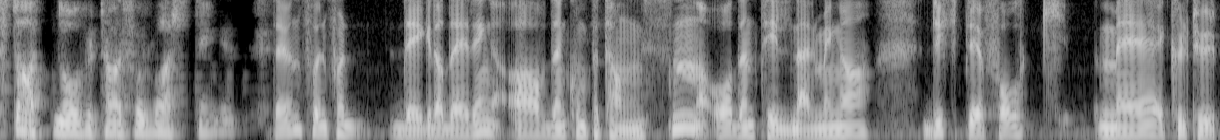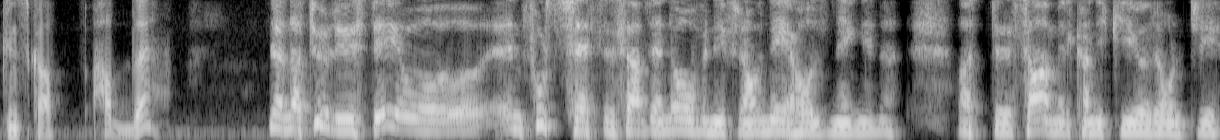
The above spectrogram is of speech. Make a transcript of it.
staten overtar forvaltningen. Det er jo en form for degradering av den kompetansen og den tilnærminga dyktige folk med kulturkunnskap hadde? Ja, naturligvis. Det er jo en fortsettelse av den ovenifra og ned-holdningen. At uh, samer kan ikke gjøre ordentlig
